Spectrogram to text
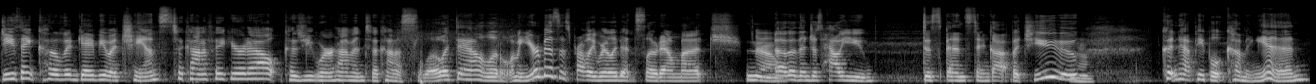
Do you think COVID gave you a chance to kind of figure it out because you were having to kind of slow it down a little? I mean, your business probably really didn't slow down much, No. other than just how you dispensed and got. But you couldn't have people coming in,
